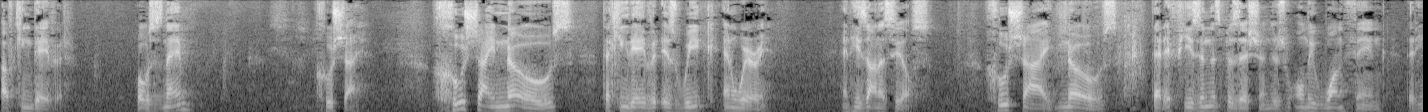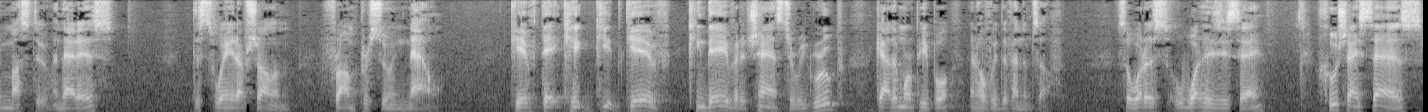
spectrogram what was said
of King David. What was his name? Hushai. Hushai knows that King David is weak and weary, and he's on his heels. Hushai knows that if he's in this position, there's only one thing that he must do, and that is dissuade Avshalom from pursuing now. Give, da- give King David a chance to regroup, gather more people, and hopefully defend himself. So what, is, what does he say? Hushai says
